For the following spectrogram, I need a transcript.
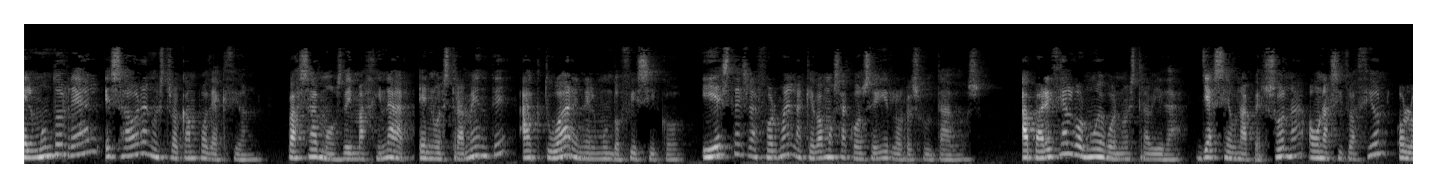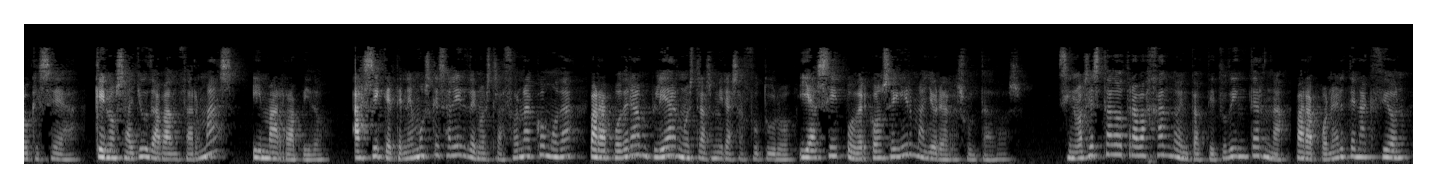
El mundo real es ahora nuestro campo de acción. Pasamos de imaginar en nuestra mente a actuar en el mundo físico, y esta es la forma en la que vamos a conseguir los resultados. Aparece algo nuevo en nuestra vida, ya sea una persona o una situación o lo que sea, que nos ayuda a avanzar más y más rápido. Así que tenemos que salir de nuestra zona cómoda para poder ampliar nuestras miras a futuro y así poder conseguir mayores resultados. Si no has estado trabajando en tu actitud interna para ponerte en acción,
